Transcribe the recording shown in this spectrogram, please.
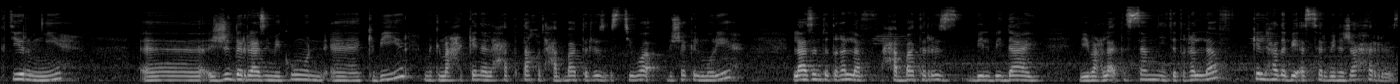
كتير منيح. آه الجدر لازم يكون آه كبير مثل ما حكينا لحتى تاخد حبات الرز استواء بشكل مريح. لازم تتغلف حبات الرز بالبداية بمعلقة السمنة تتغلف كل هذا بيأثر بنجاح الرز.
